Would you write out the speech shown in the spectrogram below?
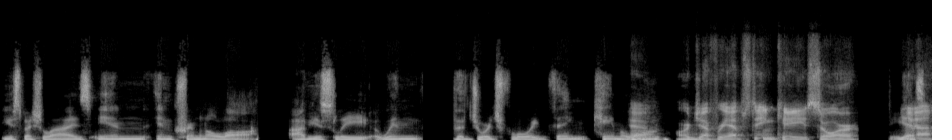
you specialize in in criminal law. Obviously, when the George Floyd thing came along, yeah. or Jeffrey Epstein case, or yes. Yeah.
